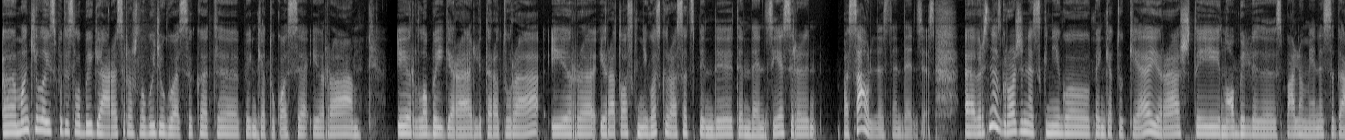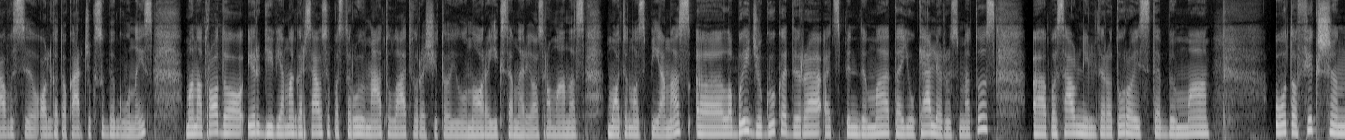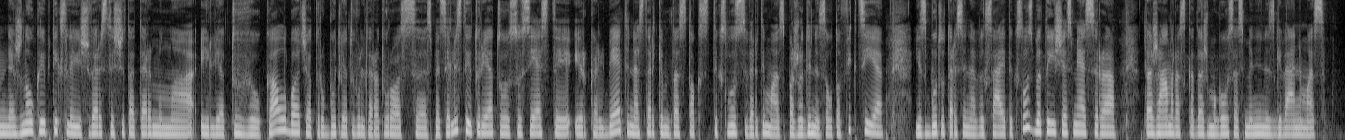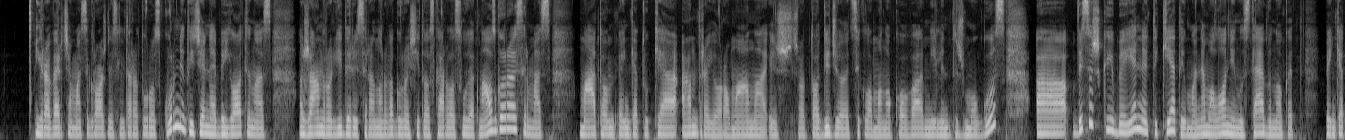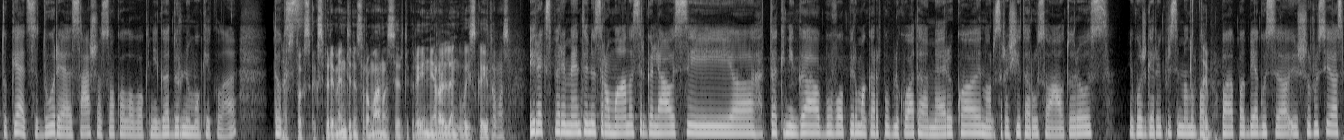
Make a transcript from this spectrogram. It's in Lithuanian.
E, man kyla įspūdis labai geras ir aš labai džiaugiuosi, kad e, penketukose yra ir labai gera literatūra ir yra tos knygos, kurios atspindi tendencijas ir pasaulinės tendencijas. E, Versinės grožinės knygų penketukė yra štai Nobelį spalio mėnesį gavusi Olga Tokarčiuk su begūnais. Man atrodo, irgi viena garsiausių pastarųjų metų latvių rašytojų Nora Iksten ar jos romanas Motinos pienas. E, labai džiugu, kad yra atspindima ta jau keliarius metus pasauliniai literatūroje stebima uh, Autofiction, nežinau kaip tiksliai išversti šitą terminą į lietuvių kalbą, čia turbūt lietuvių literatūros specialistai turėtų susėsti ir kalbėti, nes tarkim tas toks tikslus vertimas pažodinis autofikcija, jis būtų tarsi ne visai tikslus, bet tai iš esmės yra ta žanras, kada žmogaus asmeninis gyvenimas yra verčiamas į grožinės literatūros kūrinį, tai čia nebejotinas žanro lyderis yra norvegų rašytojas Karlas Uwe Knausgoras ir mes matom penketuke antrąjo romaną iš to didžiojo ciklo Mano kova mylintis žmogus. A, visiškai beje netikėtai mane maloniai nustebino, kad penketuke atsidūrė Sašo Sokolovo knyga Durnių mokykla. Toks, Nes toks eksperimentinis romanas ir tikrai nėra lengvai skaitomas. Ir eksperimentinis romanas ir galiausiai ta knyga buvo pirmą kartą publikuota Amerikoje, nors rašyta rusų autoriaus jeigu aš gerai prisimenu, pa, pa, pabėgusio iš Rusijos.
